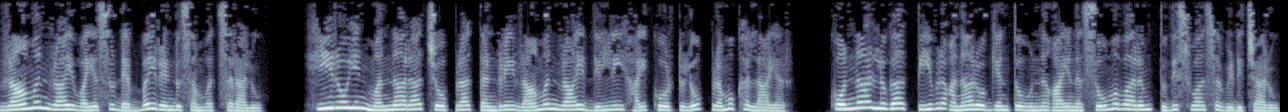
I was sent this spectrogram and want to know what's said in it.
రామన్ రాయ్ వయసు డెబ్బై రెండు సంవత్సరాలు. హీరోయిన్ మన్నారా చోప్రా తండ్రి రామన్ రాయ్ ఢిల్లీ హైకోర్టులో ప్రముఖ లాయర్. కొన్నాళ్ళుగా తీవ్ర అనారోగ్యంతో ఉన్న ఆయన సోమవారం తుదిశ్వాస విడిచారు.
